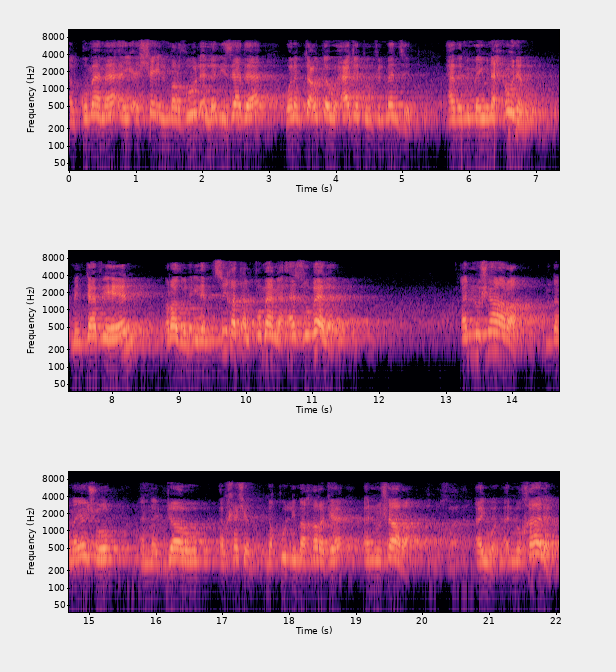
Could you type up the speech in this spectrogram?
القمامة أي الشيء المرذول الذي زاد ولم تعد له حاجة في المنزل. هذا مما ينحونه من تافه رذل إذا صيغة القمامة الزبالة النشارة عندما ينشر النجار الخشب نقول لما خرج النشارة النخالة. أيوة النخالة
